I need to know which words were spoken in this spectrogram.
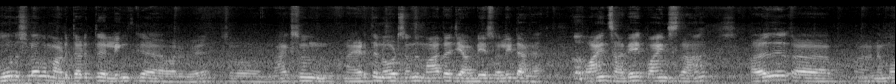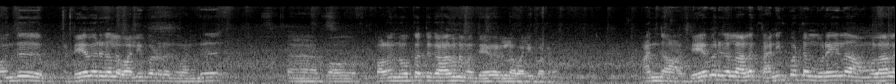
மூணு ஸ்லோகம் அடுத்தடுத்து லிங்க் வருது. ஸோ மேக்ஸிமம் நான் எடுத்த நோட்ஸ் வந்து மாதாஜி அப்படியே சொல்லிட்டாங்க. பாயிண்ட்ஸ் அதே பாயிண்ட்ஸ் தான். அதாவது நம்ம வந்து தேவர்களை வழிபடுறது வந்து இப்போ பல நோக்கத்துக்காக நம்ம தேவர்களை வழிபடுறோம். அந்த தேவர்களால் தனிப்பட்ட முறையில் அவங்களால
